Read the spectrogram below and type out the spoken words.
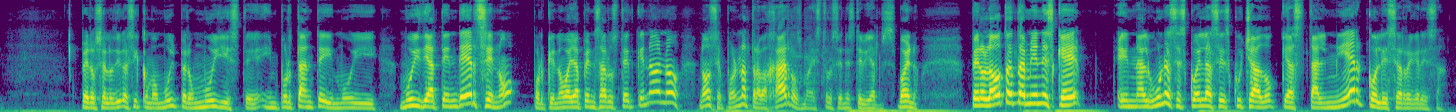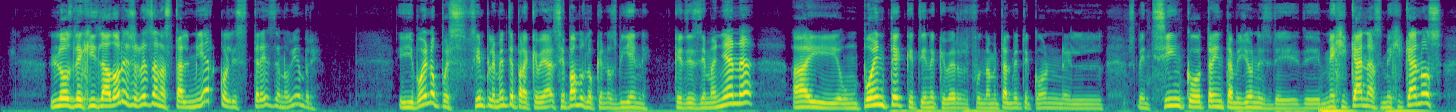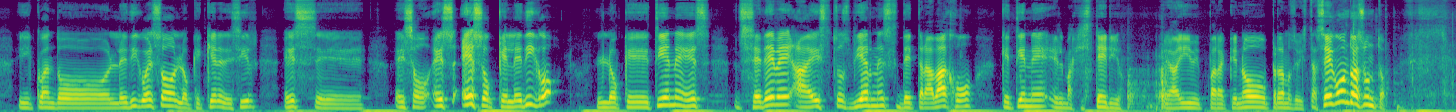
pero se lo digo así como muy, pero muy este, importante y muy, muy de atenderse, ¿no? Porque no vaya a pensar usted que no, no, no, se ponen a trabajar los maestros en este viernes. Bueno, pero la otra también es que en algunas escuelas he escuchado que hasta el miércoles se regresa. Los legisladores regresan hasta el miércoles 3 de noviembre. Y bueno, pues simplemente para que vea, sepamos lo que nos viene, que desde mañana hay un puente que tiene que ver fundamentalmente con el 25, 30 millones de, de mexicanas, mexicanos, y cuando le digo eso, lo que quiere decir es eh, eso, es eso que le digo, lo que tiene es, se debe a estos viernes de trabajo que tiene el magisterio. Eh, Ahí para que no perdamos de vista. Segundo asunto.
